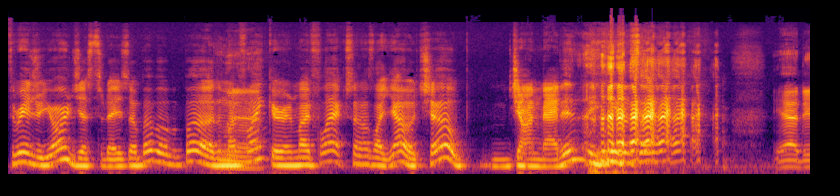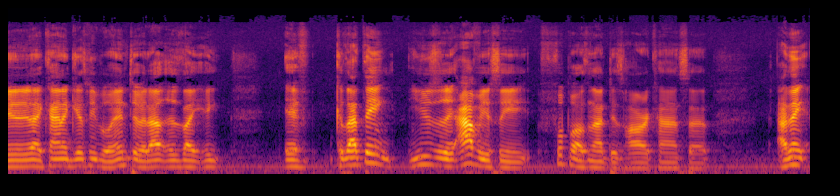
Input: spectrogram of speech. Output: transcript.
300 yards yesterday, so blah blah blah blah." And my Yeah. flanker and my flex, and I was like, "Yo, chill, John Madden." You know what I'm saying? yeah, dude, it like kind of gets people into it. I, it's like it, if because I think usually, obviously, football is not this hard concept. I think,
